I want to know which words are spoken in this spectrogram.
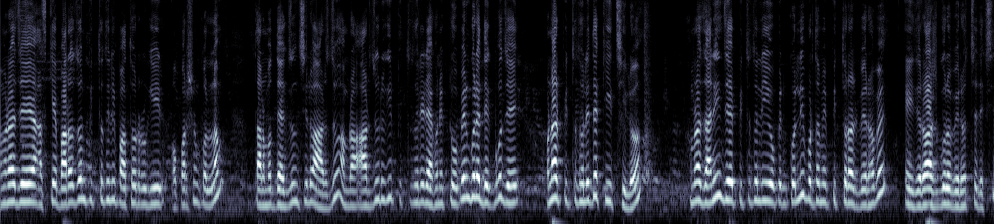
আমরা যে আজকে বারো জন পিত্তথলি পাথর রোগীর অপারেশন করলাম, তার মধ্যে একজন ছিল আরজু। আমরা আরজু রোগীর পিত্তথলিটা এখন একটু ওপেন করে দেখব যে ওনার পিত্তথলিতে কি ছিল। আমরা জানি যে পিত্তথলি ওপেন করলেই প্রথমে পিত্তরস বের হবে। এই যে রসগুলো বের হচ্ছে, দেখছি।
